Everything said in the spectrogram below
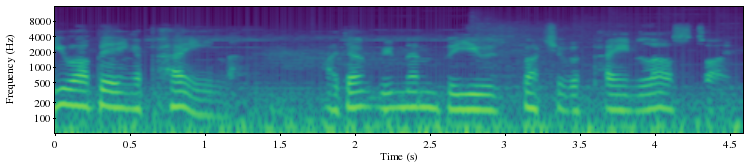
you are being a pain. I don't remember you as much of a pain last time.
